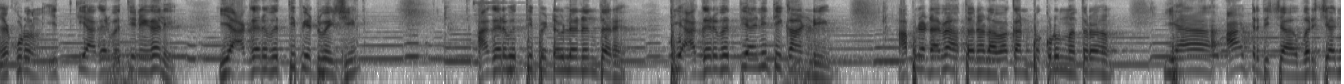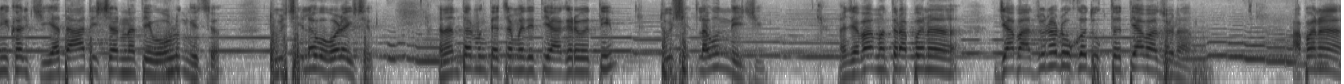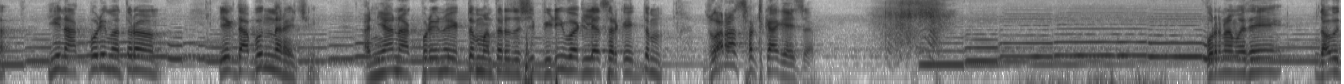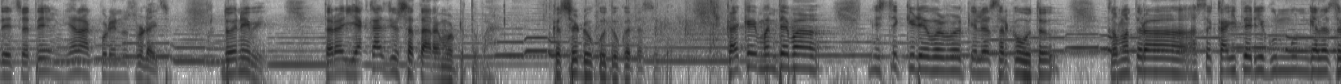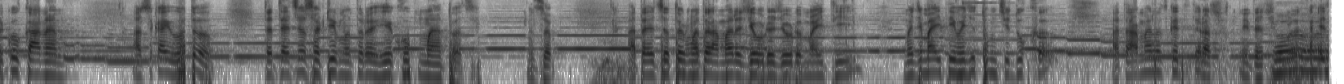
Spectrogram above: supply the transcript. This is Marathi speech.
याकडून इतकी अगरबत्ती निघाली. ही अगरबत्ती पेटवायची. अगरबत्ती पेटवल्यानंतर ती अगरबत्ती आणि ती कांडी आपल्या डाव्या हातानं डावा कान पकडून मात्र ह्या आठ दिशा वरची आणि खालची या दहा दिशांना ते ओवळून घ्यायचं. तुळशीला ओवळायचं. नंतर मग त्याच्यामध्ये ती अगरबत्ती तुळशीत लावून द्यायची. आणि जेव्हा मात्र आपण ज्या बाजूनं डोकं दुखतं त्या बाजूनं आपण ही नागपुडी मात्र एक दाबून धरायची. आणि या नागपुडीनं एकदम मात्र जशी बिडी वाढल्यासारखं एकदम जोरात सटका घ्यायचा. पूर्णामध्ये जाऊ द्यायचं ते या नागपुडीनं सोडायचं. दोन्ही बी. तर एकाच दिवसात तारा होतो तुम्हाला कसं डोकं दुखत असेल ते. काय काही म्हणते बा नुसते किडे वळवळ केल्यासारखं होतं. का मात्र असं काहीतरी गुणगुण गेल्यासारखं काना असं काही होतं. तर त्याच्यासाठी मात्र हे खूप महत्त्वाचं असं. आता याच्यातून मात्र आम्हाला जेवढं जेवढं माहिती म्हणजे माहिती म्हणजे तुमची दुःख. आता आम्हालाच कधी त्रास होत नाही त्याच्यामुळे. काय हो.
